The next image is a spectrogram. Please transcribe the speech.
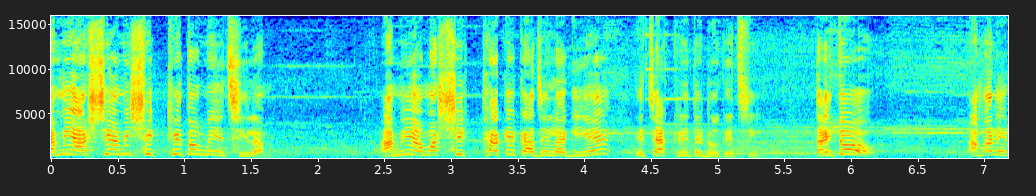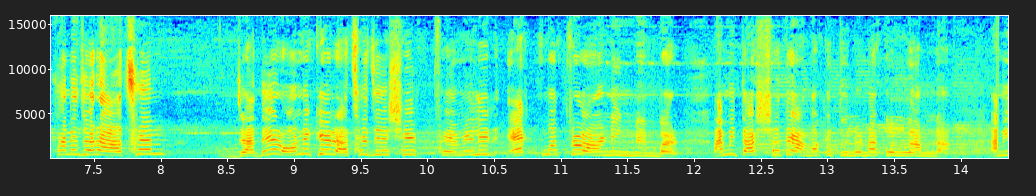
আমি আসছি, আমি শিক্ষিত মেয়ে ছিলাম। আমি আমার শিক্ষাকে কাজে লাগিয়ে এ চাকরিতে ঢুকেছি। তাই তো? আমার এখানে যারা আছেন যাদের অনেকের আছে যে সে ফ্যামিলির একমাত্র আর্নিং মেম্বার, আমি তার সাথে আমাকে তুলনা করলাম না। আমি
